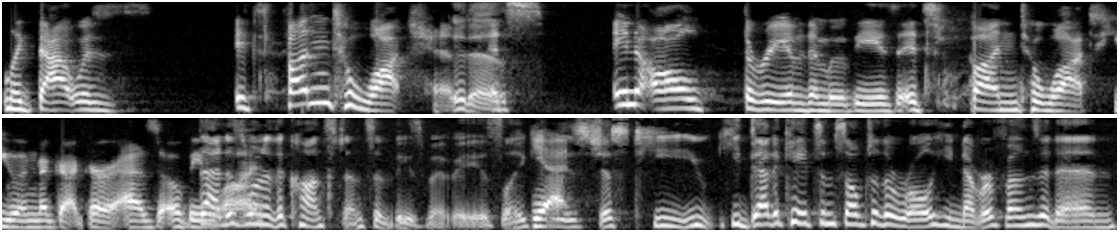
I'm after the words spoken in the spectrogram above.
like that was, it's fun to watch him. It It's- in all three of the movies. It's fun to watch Ewan McGregor as Obi Wan. That is one of the constants of these movies. Like he's just he he dedicates himself to the role. He never phones it in.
